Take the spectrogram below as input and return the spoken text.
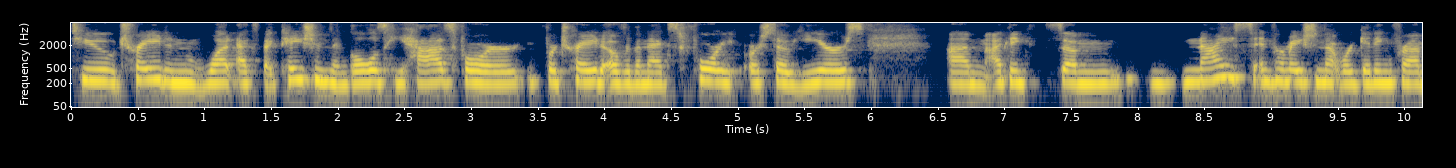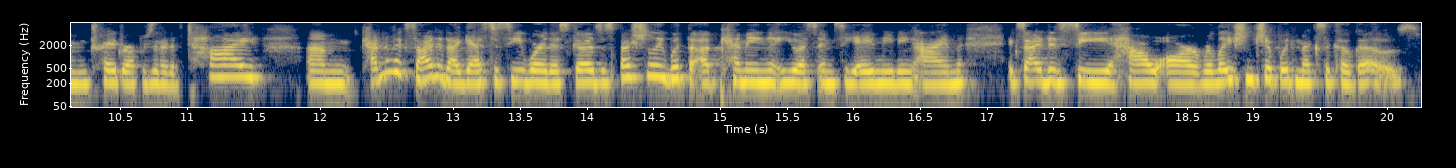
to trade and what expectations and goals he has for for trade over the next four or so years, um, I think some nice information that we're getting from Trade Representative Tai. Um, kind of excited, I guess, to see where this goes, especially with the upcoming USMCA meeting. I'm excited to see how our relationship with Mexico goes.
